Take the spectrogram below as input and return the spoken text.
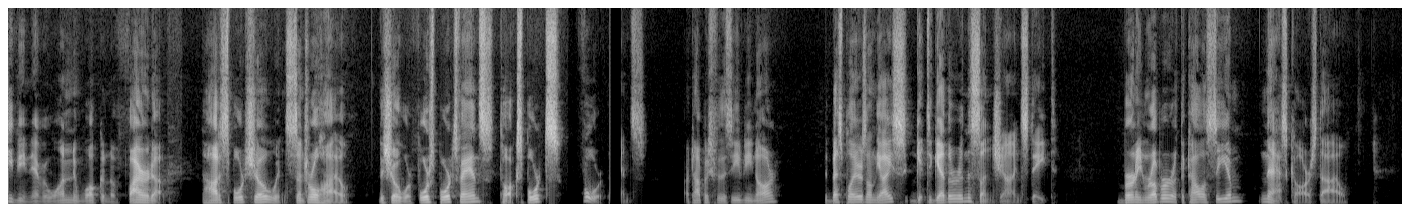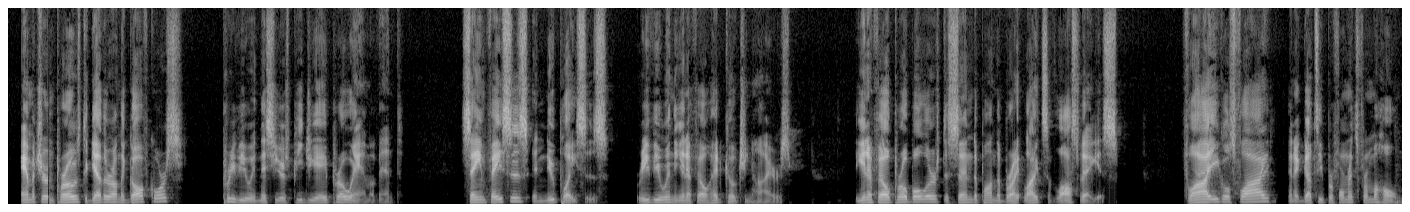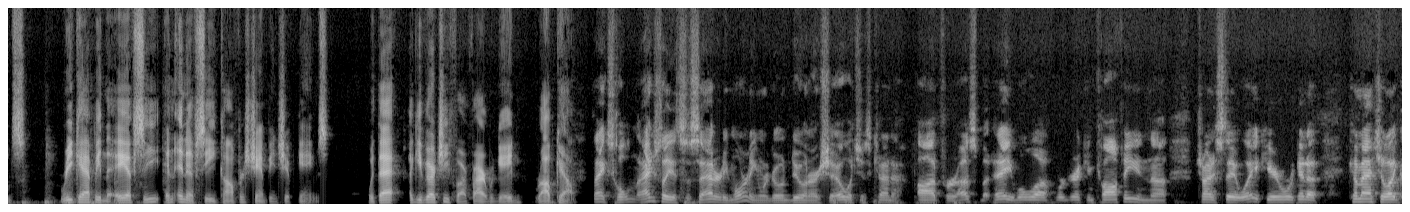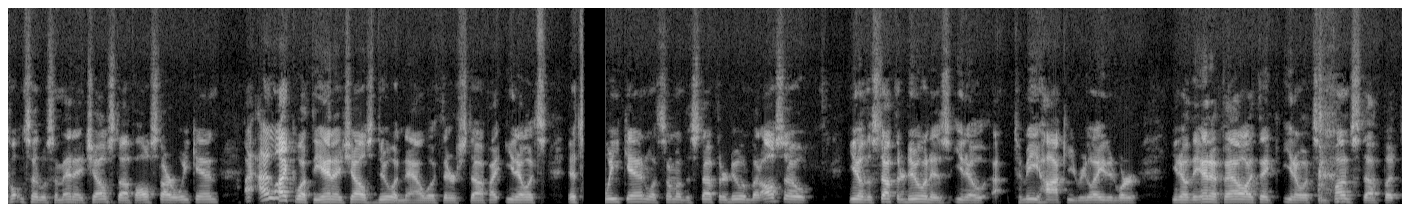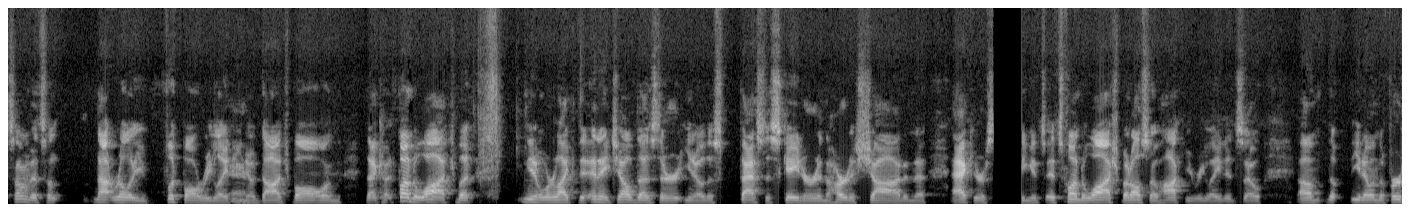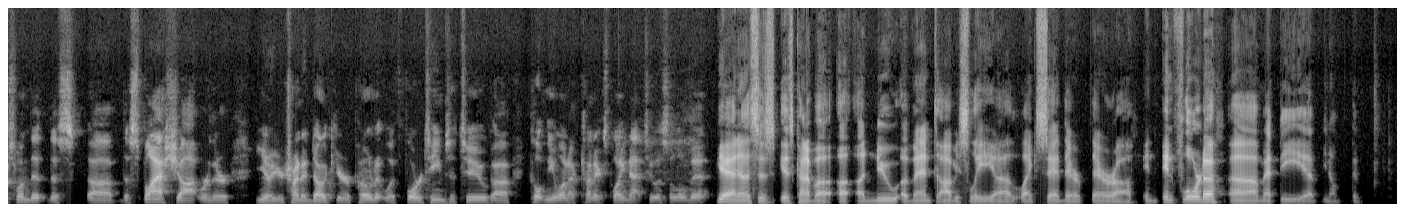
evening, everyone, and welcome to Fired Up, the hottest sports show in Central Ohio. The show where four sports fans talk sports for fans. Our topics for this evening are the best players on the ice get together in the Sunshine State, burning rubber at the Coliseum, NASCAR style, amateur and pros together on the golf course, previewing this year's PGA Pro Am event, same faces in new places, reviewing the NFL head coaching hires. The NFL Pro Bowlers descend upon the bright lights of Las Vegas. Fly, Eagles, fly, and a gutsy performance from Mahomes, recapping the AFC and NFC conference championship games. With that, I give you our Chief Fire Fire Brigade, Rob Cal. Thanks, Colton. Actually, it's a Saturday morning. We're going to doing our show, which is kind of odd for us. But hey, we'll uh, we're drinking coffee and uh, trying to stay awake here. We're gonna come at you like Colton said with some NHL stuff. All Star Weekend. I, I like what the NHL's doing now with their stuff. I, you know, it's it's weekend with some of the stuff they're doing, but also, you know, the stuff they're doing is, you know, uh, to me, hockey related. Where, you know, the NFL, I think, you know, it's some fun stuff, but some of it's a, not really football related. Yeah. You know, dodgeball and that kind. of Fun to watch, but you know, we're like the NHL does their, you know, the fastest skater and the hardest shot and the accuracy. It's it's fun to watch, but also hockey related. So, um, the you know, in the first one, the this uh, the splash shot where they're you know you're trying to dunk your opponent with four teams of two. Uh, Colton, you want to kind of explain that to us a little bit? Yeah, no, this is is kind of a, a, a new event. Obviously, uh, like I said, they're they're uh, in in Florida um, at the uh, you know the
